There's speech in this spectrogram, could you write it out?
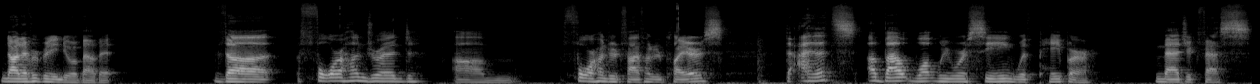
Not everybody knew about it. The 400, um, 400, 500 players. That's about what we were seeing with paper Magic Fests,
